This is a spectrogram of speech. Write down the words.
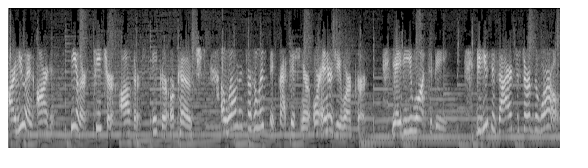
Are you an artist, healer, teacher, author, speaker, or coach? A wellness or holistic practitioner or energy worker? Maybe you want to be. Do you desire to serve the world,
